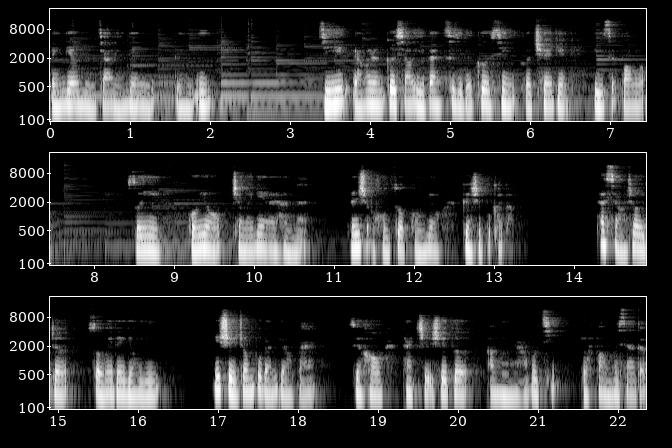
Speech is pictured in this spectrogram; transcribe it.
零点五加零点五等于一，即两个人各消一半自己的个性和缺点，彼此包容。所以，朋友成为恋爱很难，分手后做朋友更是不可能。他享受着所谓的友谊，你始终不敢表白，最后他只是个让你拿不起又放不下的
